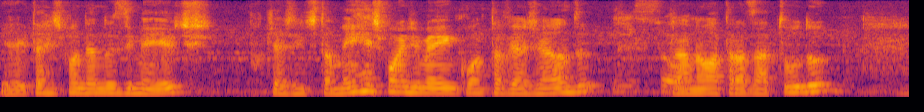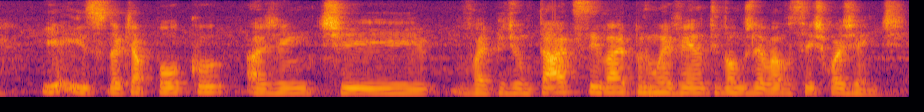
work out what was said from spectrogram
E aí tá respondendo os e-mails, porque a gente também responde e-mail enquanto tá viajando, Isso. pra não atrasar tudo. E é isso, daqui a pouco a gente vai pedir um táxi, vai para um evento e vamos levar vocês com a gente.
